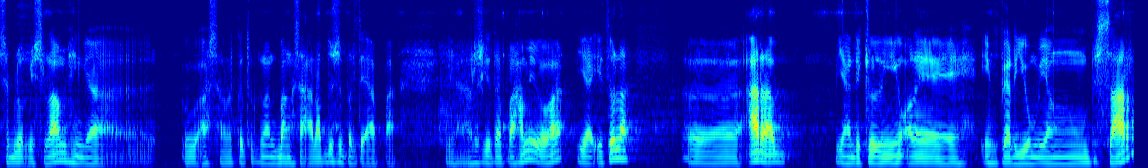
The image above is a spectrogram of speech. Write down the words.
sebelum Islam hingga uh, asal keturunan bangsa Arab itu seperti apa. Ya harus kita pahami bahwa ya itulah uh, Arab yang dikelilingi oleh imperium yang besar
